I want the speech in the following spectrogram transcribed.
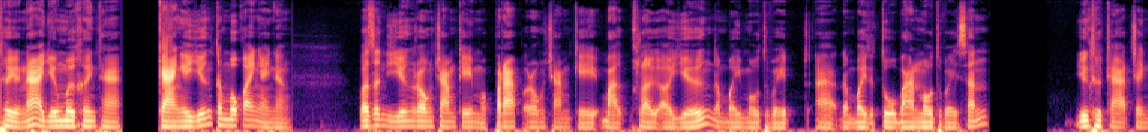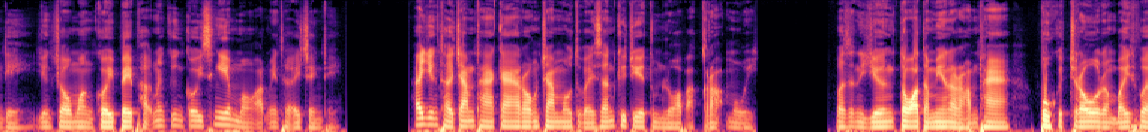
ធ្វើយ៉ាងណាឲ្យយើងមើលឃើញថាការងារយើងទៅមុខហើយថ្ងៃហ្នឹង បើសិនជាយើងរងចាំគេមកប្រាប់រងចាំគេបើកផ្លូវឲ្យយើងដើម្បី motivate អាដើម្បីទទួលបាន motivation យើងធ្វើការអត់ចេញទេយើងចូលមកអង្គុយពេលផឹកហ្នឹងគឺអង្គុយស្ងៀមហ្មងអត់មានធ្វើអីចេញទេហើយយើងត្រូវចាំថាការរងចាំ motivation គឺជាទម្លាប់អាក្រក់មួយបើសិនជាយើងតើតែមានអារម្មណ៍ថាពុះកជ្រោដើម្បីធ្វើ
